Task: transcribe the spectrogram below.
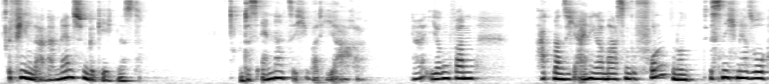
vielen anderen Menschen begegnest. Und das ändert sich über die Jahre. Ja, irgendwann hat man sich einigermaßen gefunden und ist nicht mehr so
